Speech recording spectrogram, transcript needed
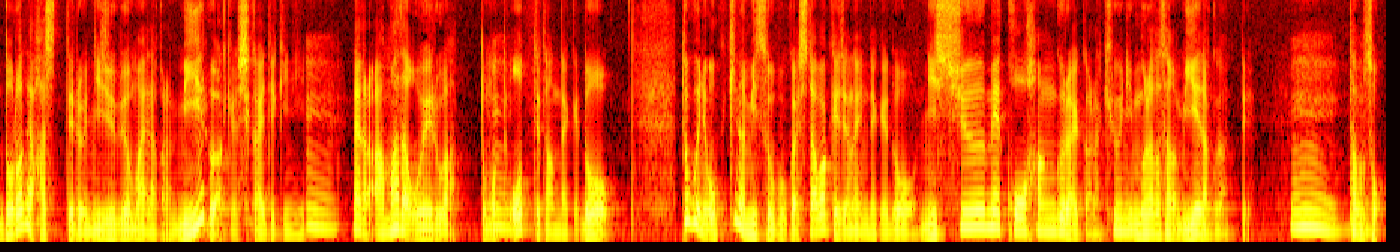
泥で走ってる20秒前だから見えるわけよ視界的に、うん。だからあまだ追えるわと思ってうん。追ってたんだけど、特に大きなミスを僕はしたわけじゃないんだけど2周目後半ぐらいから急に村田さんが見えなくなってうん。多分そ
